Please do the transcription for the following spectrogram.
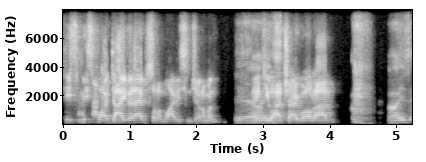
dismissed by David Absalom, ladies and gentlemen. Yeah, Thank you, he's- Hutcho. Well done. Oh, he's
